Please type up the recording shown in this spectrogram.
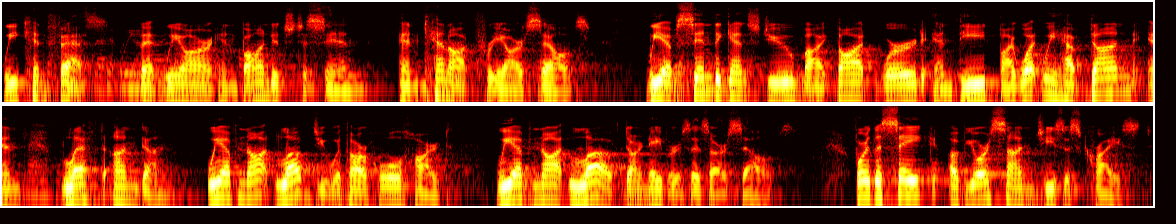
we confess that we are in bondage to sin and cannot free ourselves. We have sinned against you by thought, word, and deed, by what we have done and left undone. We have not loved you with our whole heart. We have not loved our neighbors as ourselves. For the sake of your Son, Jesus Christ,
